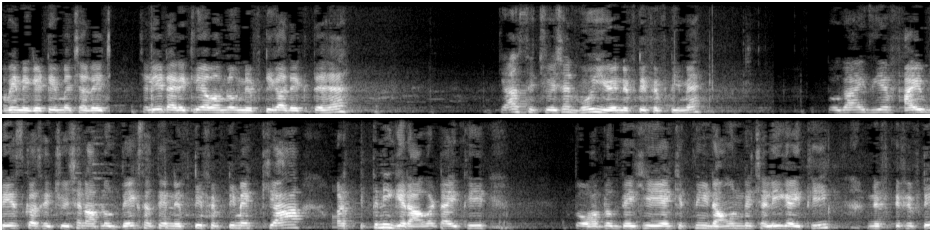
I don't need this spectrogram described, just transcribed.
अभी नेगेटिव में चले। चलिए डायरेक्टली अब हम लोग निफ्टी का देखते हैं। क्या सिचुएशन हुई है निफ्टी फिफ्टी में? तो गाइज़ ये फाइव डेज़ का सिचुएशन आप लोग देख सकते हैं। निफ्टी फिफ्टी में क्या और कितनी गिरावट आई थी? तो आप लोग देखिए ये कितनी डाउन पे चली गई थी। निफ्टी फिफ्टी।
